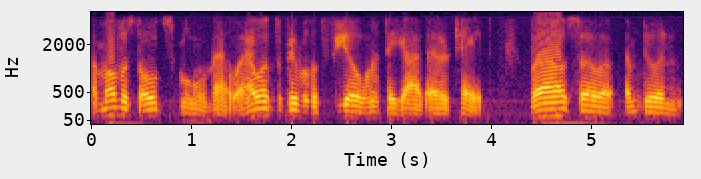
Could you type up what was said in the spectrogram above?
I'm almost old school in that way. I want the people to feel like they got entertained, but I also uh, I'm doing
